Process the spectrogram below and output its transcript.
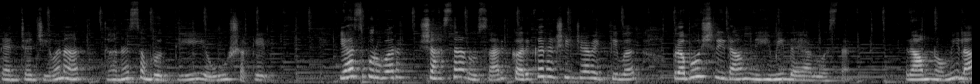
त्यांच्या जीवनात धनसमृद्धी येऊ शकेल. याचबरोबर शास्त्रानुसार कर्क राशीच्या व्यक्तीवर प्रभू श्रीराम नेहमी दयाळू असतात. रामनवमीला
